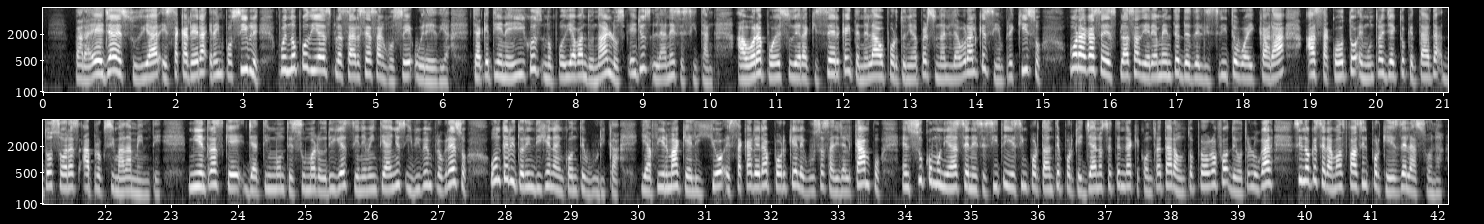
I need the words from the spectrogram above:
Para ella, estudiar esta carrera era imposible, pues no podía desplazarse a San José o Heredia. Ya que tiene hijos, no podía abandonarlos, ellos la necesitan. Ahora puede estudiar aquí cerca y tener la oportunidad personal y laboral que siempre quiso. Moraga se desplaza diariamente desde el distrito Guaycará hasta Coto en un trayecto que tarda dos horas aproximadamente. Mientras que Yatín Montezuma Rodríguez tiene 20 años y vive en Progreso, un territorio indígena en Contebúrica, y afirma que eligió esta carrera porque le gusta salir al campo. En su comunidad se necesita y es importante porque ya no se tendrá que contratar a un topógrafo de otro lugar, sino que será más fácil porque es de la zona.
